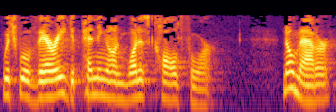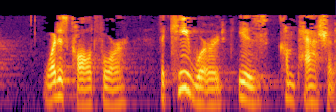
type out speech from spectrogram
which will vary depending on what is called for. No matter what is called for, the key word is compassionate.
